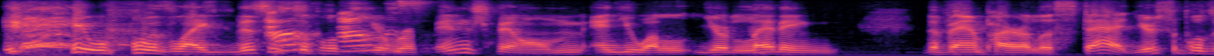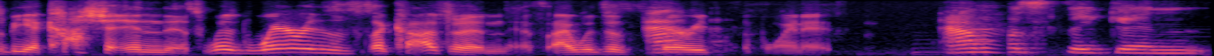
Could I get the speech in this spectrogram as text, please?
it was like this is I- supposed I to be a revenge film, and you are you're letting the vampire Lestat. You're supposed to be Akasha in this. Where, where is Akasha in this? I was just I- very disappointed. I was thinking,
